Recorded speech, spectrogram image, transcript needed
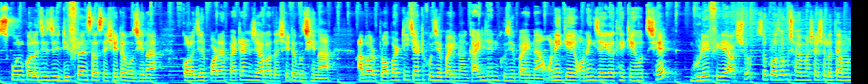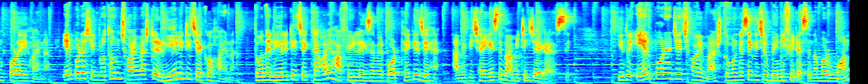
স্কুল কলেজের যে ডিফারেন্স আছে সেটা বুঝি না। কলেজের পড়ার প্যাটার্ন যে আলাদা সেটা বুঝি না। আবার প্রপার টিচার খুঁজে পাই না গাইডলাইন খুঁজে পাই না। অনেকে অনেক জায়গা থেকে হচ্ছে ঘুরে ফিরে আসো। সো প্রথম ছয় মাস আসলে তেমন পড়াই হয় না। এরপরে সেই প্রথম ছয় মাসটা রিয়েলিটি চেকও হয় না। তোমাদের রিয়েলিটি চেকটা হয় হাফ ইয়ারলি এক্সামের পর থেকে যে হ্যাঁ আমি পিছাই গেছি বা আমি ঠিক জায়গায় আছি। কিন্তু এরপরের যে ছয় মাস তোমার কাছে কিছু বেনিফিট আছে। নাম্বার ওয়ান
